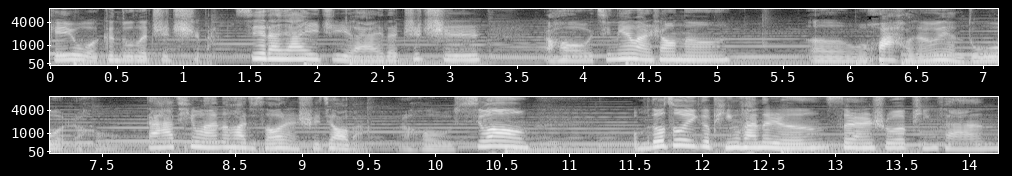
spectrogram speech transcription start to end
给予我更多的支持吧，谢谢大家一直以来的支持。然后今天晚上呢，呃，我话好像有点多，然后大家听完的话就早点睡觉吧。然后希望我们都做一个平凡的人，虽然说平凡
